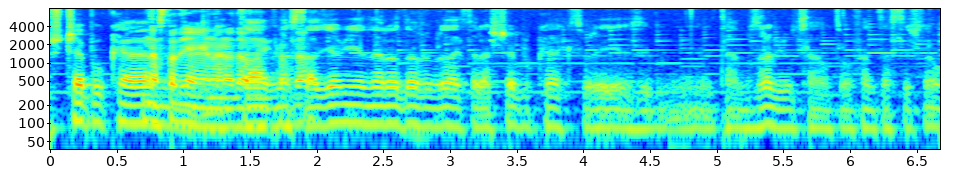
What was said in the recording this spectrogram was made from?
Szczepuka. Na Stadionie Narodowym, Tak, prawda? na Stadionie Narodowym redaktora Szczepuka, który y, tam zrobił całą tą fantastyczną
